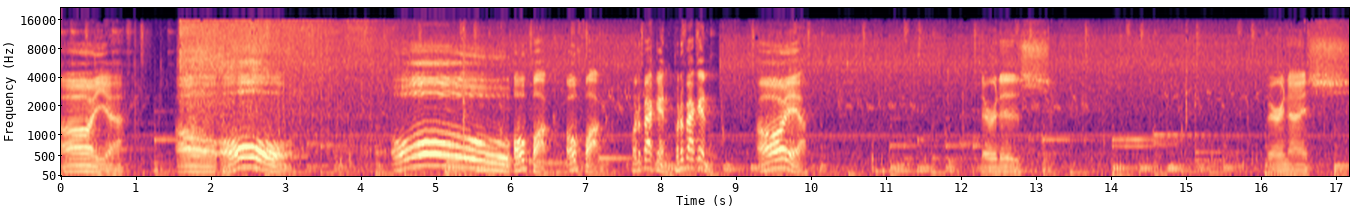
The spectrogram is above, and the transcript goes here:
Oh, yeah. Oh, oh. Oh. Oh, fuck. Oh, fuck. Put it back in. Put it back in. Oh, yeah. There it is. Very nice.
